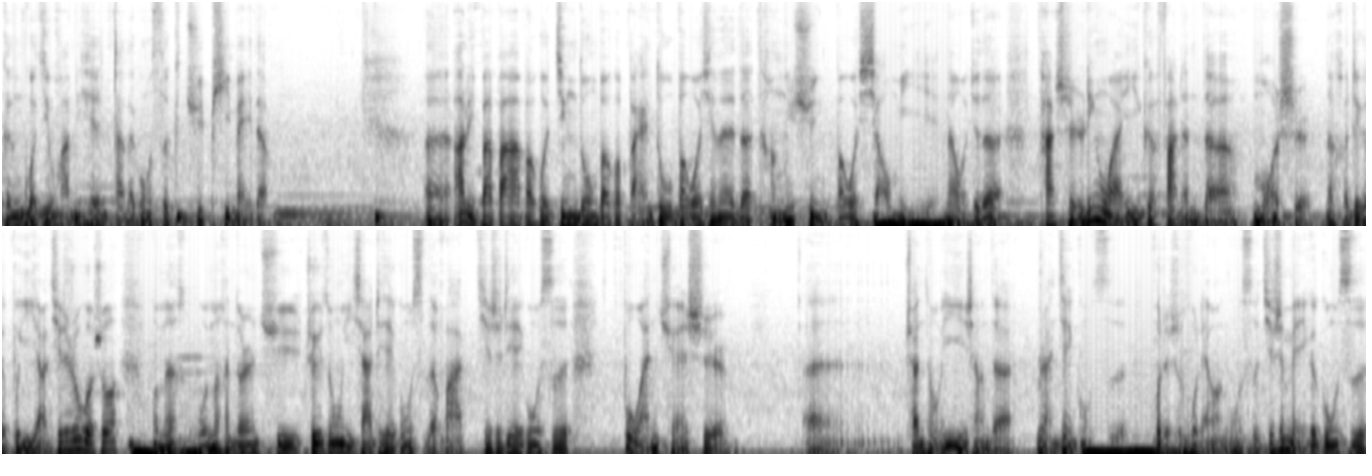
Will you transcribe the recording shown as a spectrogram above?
跟国际化那些大的公司去媲美的。呃，阿里巴巴，包括京东，包括百度，包括现在的腾讯，包括小米，那我觉得它是另外一个发展的模式，那和这个不一样。其实如果说我们我们很多人去追踪一下这些公司的话，其实这些公司不完全是，呃。传统意义上的软件公司或者是互联网公司，其实每个公司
